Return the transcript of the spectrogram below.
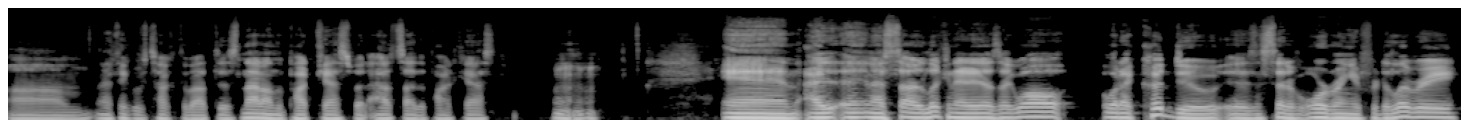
Um, I think we've talked about this, not on the podcast, but outside the podcast hmm and I and I started looking at it. I was like, well, what I could do is instead of ordering it for delivery,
